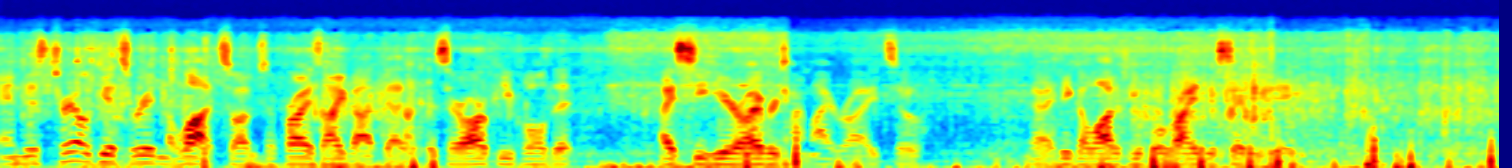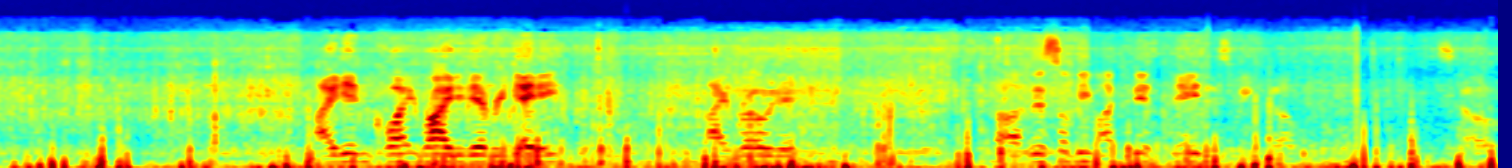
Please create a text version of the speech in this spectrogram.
And this trail gets ridden a lot, so I'm surprised I got that because there are people that I see here every time I ride. So and I think a lot of people ride this every day. I didn't quite ride it every day. I rode it. Uh, this will be my fifth day this week, though. So,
